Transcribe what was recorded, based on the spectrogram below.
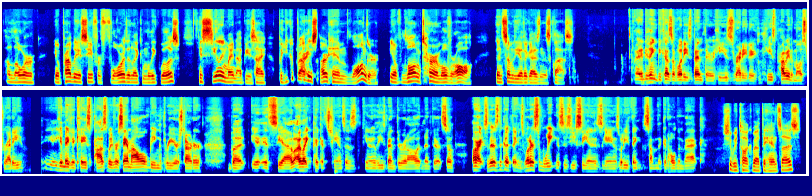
a lower, you know, probably a safer floor than like a Malik Willis. His ceiling might not be as high, but you could probably right. start him longer, you know, long term overall than some of the other guys in this class. I do think because of what he's been through, he's ready to. He's probably the most ready. You can make a case possibly for Sam Howell being a three-year starter, but it's yeah. I like Pickett's chances. You know, he's been through it all and been through it. So, all right. So there's the good things. What are some weaknesses you see in his games? What do you think? Something that could hold him back? Should we talk about the hand size?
